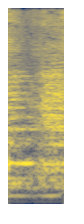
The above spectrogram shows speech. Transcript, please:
Okay.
